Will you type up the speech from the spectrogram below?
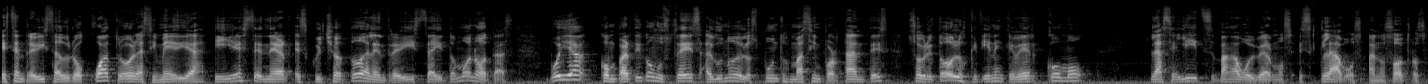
Esta entrevista duró cuatro horas y media y este nerd escuchó toda la entrevista y tomó notas. Voy a compartir con ustedes algunos de los puntos más importantes, sobre todo los que tienen que ver cómo las elites van a volvernos esclavos a nosotros.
